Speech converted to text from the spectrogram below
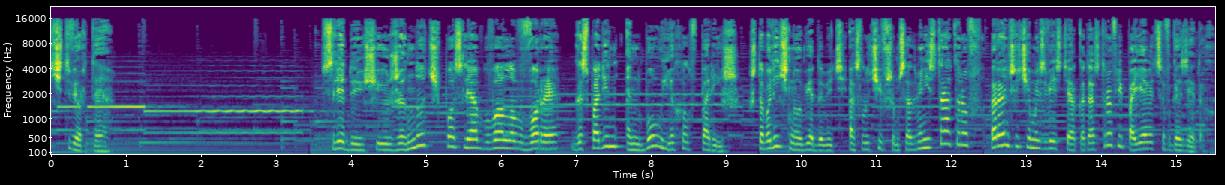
четвертая. В следующую же ночь после обвала в Воре господин Энбо уехал в Париж, чтобы лично уведомить о случившемся администраторов раньше, чем известие о катастрофе появится в газетах.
